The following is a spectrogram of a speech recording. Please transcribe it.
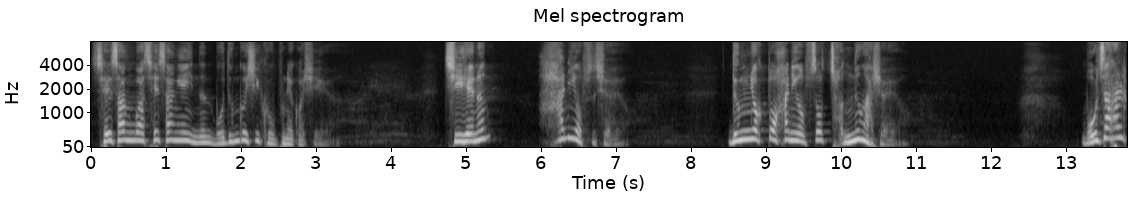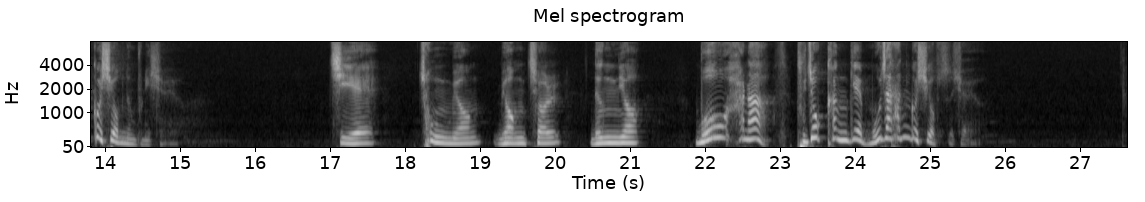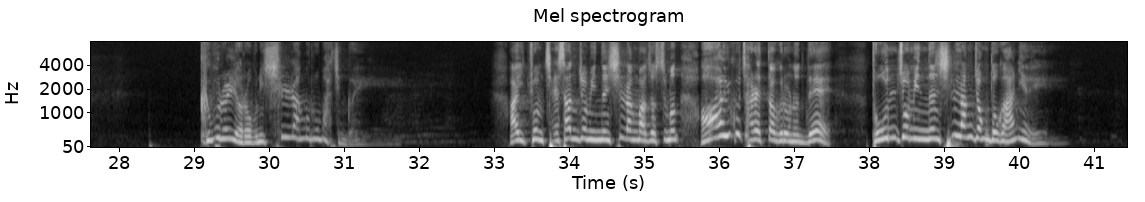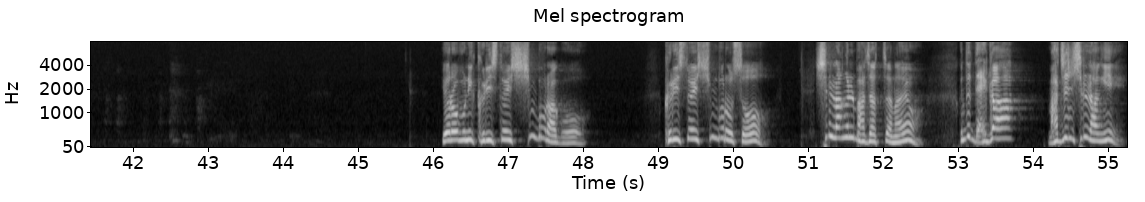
세상과 세상에 있는 모든 것이 그분의 것이에요. 지혜는 한이 없으셔요. 능력도 한이 없어 전능하셔요. 모자랄 것이 없는 분이셔요. 지혜, 총명, 명철, 능력, 뭐 하나 부족한 게 모자란 것이 없으셔요. 그분을 여러분이 신랑으로 맞은 거예요. 아이, 좀 재산 좀 있는 신랑 맞았으면, 아이고, 잘했다 그러는데, 돈 좀 있는 신랑 정도가 아니에요. 여러분이 그리스도의 신부라고, 그리스도의 신부로서 신랑을 맞았잖아요. 근데 내가 맞은 신랑이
